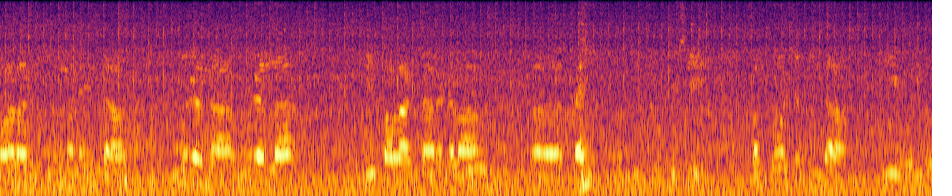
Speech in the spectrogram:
ಭಾಳ ವಿಜೃಂಭಣೆಯಿಂದ ಊರನ್ನು, ಊರೆಲ್ಲ ದೀಪಾಲಂಕಾರಗಳ ವಿಜೃಂಭಿಸಿ ಸಂತೋಷದಿಂದ ಈ ಒಂದು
